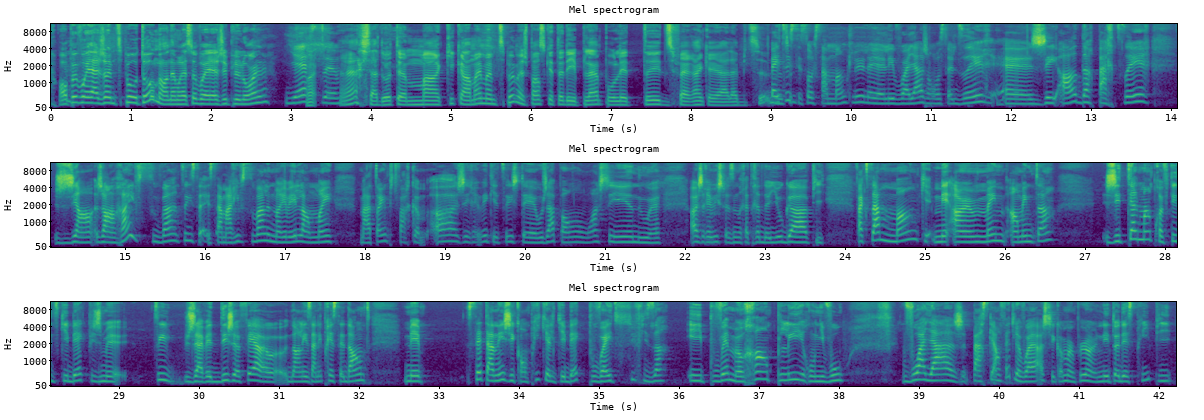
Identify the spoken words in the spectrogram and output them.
on peut voyager un petit peu autour, mais on aimerait ça voyager plus loin. Yes. Hein? Ça doit te manquer quand même un petit peu, mais je pense que tu as des plans pour l'été différents qu'à l'habitude. Ben, tu sais, c'est sûr que ça me manque, là, le- les voyages, on va se le dire. Euh, j'ai hâte de repartir. J'en rêve souvent, ça, m'arrive souvent de me réveiller le lendemain matin puis de faire comme ah j'ai rêvé que j'étais au Japon ou en Chine ou euh, ah j'ai rêvé que je faisais une retraite de yoga puis fait que ça me manque mais en même en même temps j'ai tellement profité du Québec puis je me j'avais déjà fait euh, dans les années précédentes mais cette année j'ai compris que le Québec pouvait être suffisant et pouvait me remplir au niveau voyage. Parce qu'en fait, le voyage, c'est comme un peu un état d'esprit. Puis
